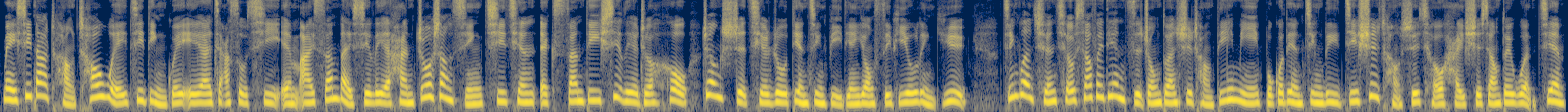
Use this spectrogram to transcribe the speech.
美系大厂超维继顶规 AI 加速器 MI 三百系列和桌上型七千 X 3D 系列之后，正式切入电竞笔电用 CPU 领域。尽管全球消费电子终端市场低迷，不过电竞力及市场需求还是相对稳健。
